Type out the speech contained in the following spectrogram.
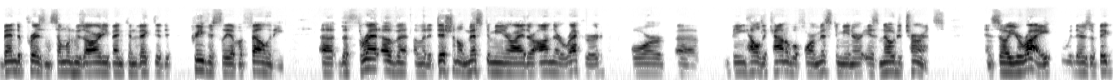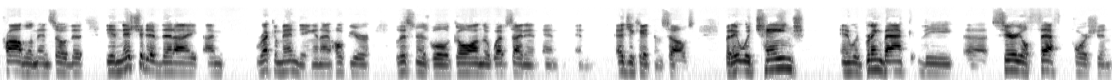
been to prison, someone who's already been convicted previously of a felony, uh, the threat of, a, of, an additional misdemeanor either on their record or uh, being held accountable for a misdemeanor is no deterrence. And so you're right, there's a big problem. And so the, the initiative that I, I'm recommending, and I hope your listeners will go on the website and, and, and educate themselves, but it would change and it would bring back the uh, serial theft portion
